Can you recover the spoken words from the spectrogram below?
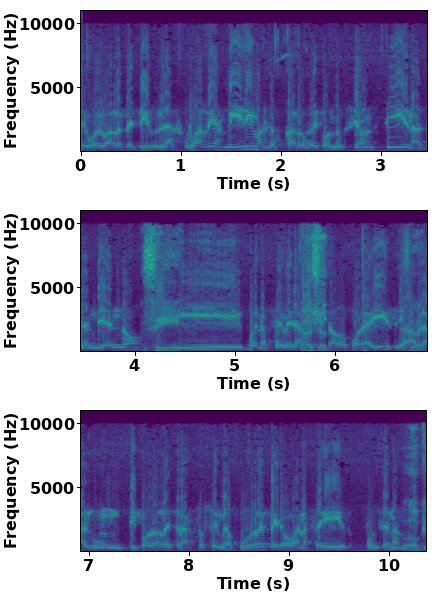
te vuelvo a repetir, las guardias mínimas, los cargos de conducción siguen atendiendo y bueno, se verá afectado por ahí, si habrá algún tipo de retraso, se me ocurre, pero van a seguir funcionando. Ok,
